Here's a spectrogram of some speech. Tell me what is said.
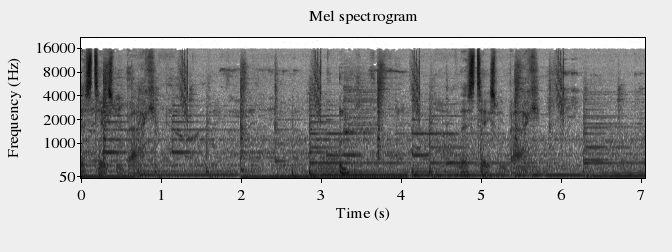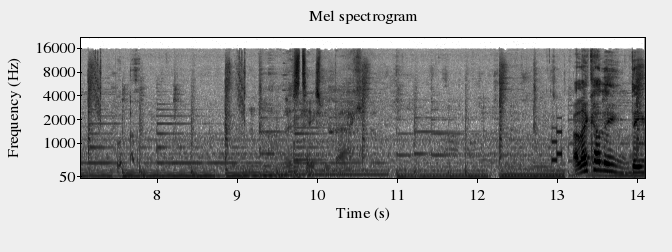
This takes me back. This takes me back. Takes me back. I like how they they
